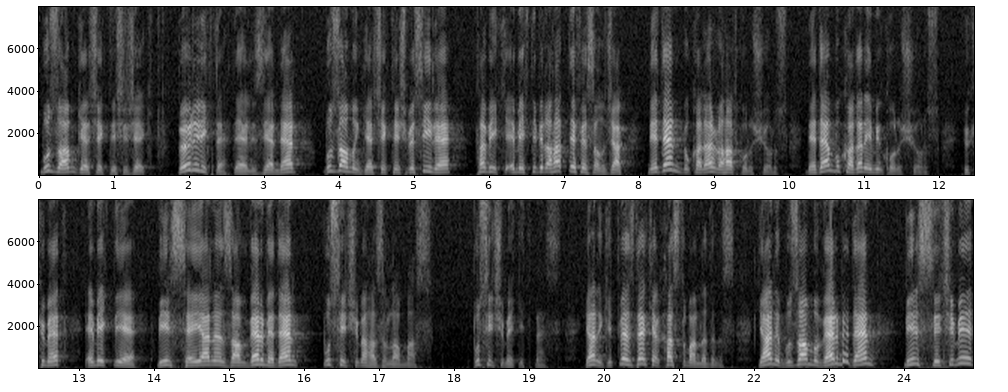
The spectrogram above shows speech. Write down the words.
bu zam gerçekleşecek. Böylelikle değerli izleyenler, bu zamın gerçekleşmesiyle tabii ki emekli bir rahat nefes alacak. Neden bu kadar rahat konuşuyoruz? Neden bu kadar emin konuşuyoruz? Hükümet emekliye bir seyyanen zam vermeden bu seçime hazırlanmaz. Bu seçime gitmez. Yani gitmez derken kastım anladınız. Yani bu zammı vermeden bir seçimi,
